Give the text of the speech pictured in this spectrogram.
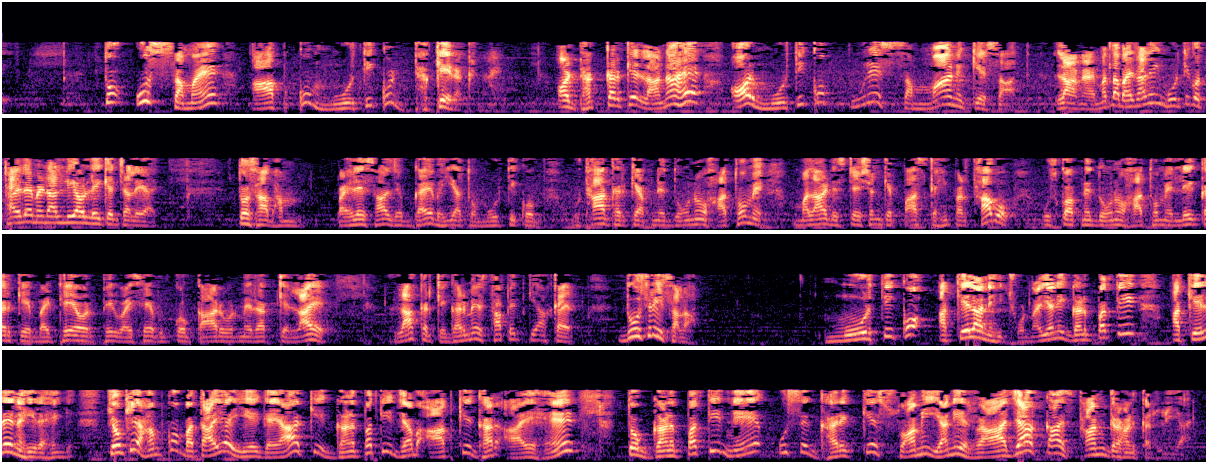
तो उस समय आपको मूर्ति को ढके रखना है और ढक करके लाना है और मूर्ति को पूरे सम्मान के साथ लाना है। मतलब ऐसा नहीं, मूर्ति को थैले में डाल लिया और लेके चले आए। तो साहब, हम पहले साल जब गए भैया तो मूर्ति को उठा करके अपने दोनों हाथों में, मलाड स्टेशन के पास कहीं पर था वो, उसको अपने दोनों हाथों में ले करके बैठे और फिर वैसे उनको कार और में रख के लाए, ला करके घर में स्थापित किया। खैर, दूसरी सलाह मूर्ति को अकेला नहीं छोड़ना, यानी गणपति अकेले नहीं रहेंगे। क्योंकि हमको बताया ये गया कि गणपति जब आपके घर आए हैं तो गणपति ने उस घर के स्वामी, यानी राजा का स्थान ग्रहण कर लिया है।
